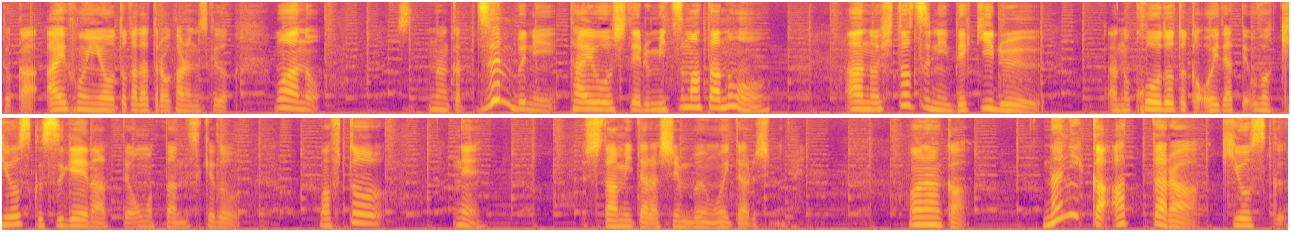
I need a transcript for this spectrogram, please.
とか iPhone 用とかだったら分かるんですけどもうあのなんか全部に対応してる三つ股のあの一つにできるあのコードとか置いてあってうわキオスクすげえなって思ったんですけど、まあ、ふとね下見たら新聞置いてあるしみたいな。まあなんか何かあったらキオスク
